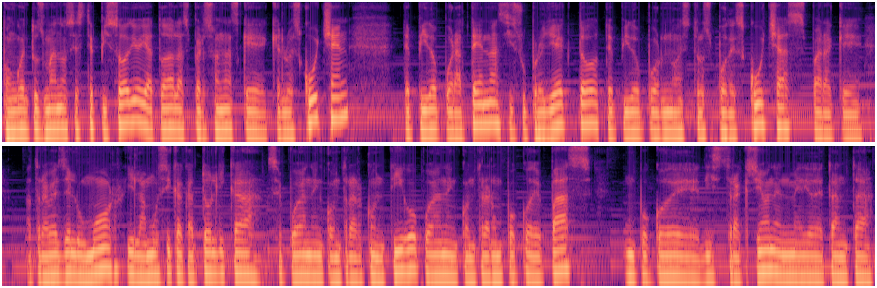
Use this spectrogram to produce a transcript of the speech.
Pongo en tus manos este episodio y a todas las personas que, que lo escuchen. Te pido por Atenas y su proyecto, te pido por nuestros podescuchas para que a través del humor y la música católica se puedan encontrar contigo, puedan encontrar un poco de paz, un poco de distracción en medio de tanta,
